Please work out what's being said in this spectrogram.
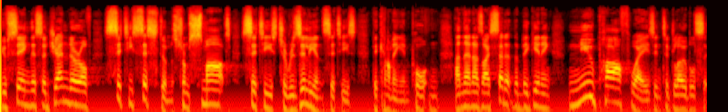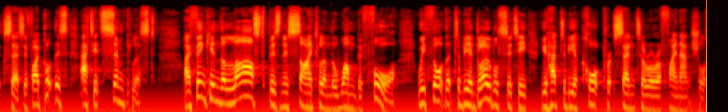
You're seeing this agenda of city systems from smart cities to resilient cities becoming important. And then, as I said at the beginning, new pathways into global success. If I put this at its simplest, I think in the last business cycle and the one before, we thought that to be a global city, you had to be a corporate center or a financial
